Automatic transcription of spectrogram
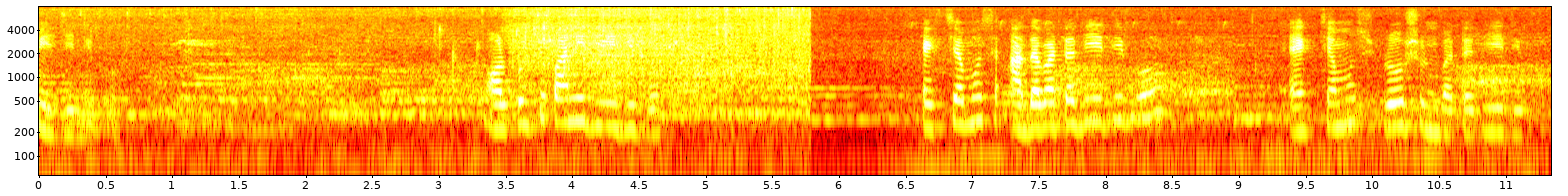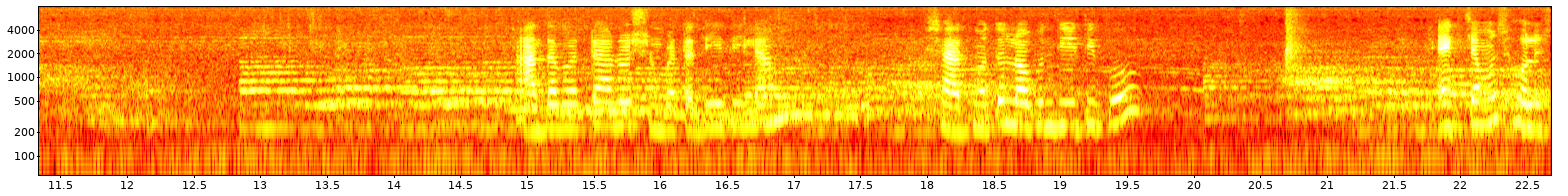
ভেজে নিব। অল্প একটু পানি দিয়ে দিব। এক চামচ আদা বাটা দিয়ে দিব। এক চামচ রসুন বাটা দিয়ে দিব। আদা বাটা, রসুন বাটা দিয়ে দিলাম। স্বাদ মতো লবণ দিয়ে দিব। এক চামচ হলুদ,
